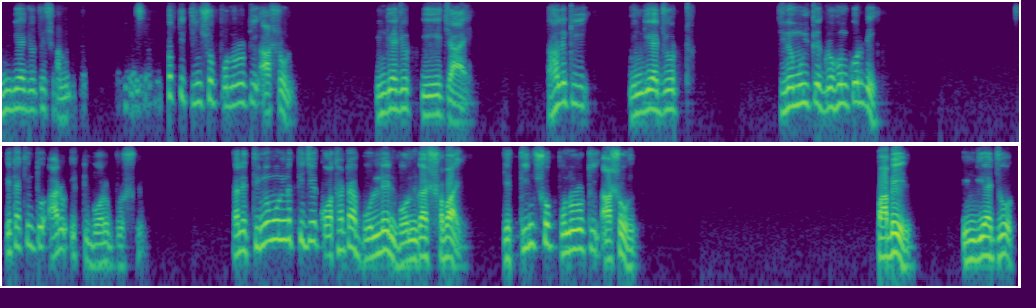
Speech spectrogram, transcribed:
ইন্ডিয়া জোটে সামিল সত্যি তিনশো পনেরোটি আসন ইন্ডিয়া জোট পেয়ে যায়। তাহলে কি ইন্ডিয়া জোট তৃণমূলকে গ্রহণ করবে? এটা কিন্তু আরও একটি বড় প্রশ্ন। তাহলে তৃণমূল নেত্রী যে কথাটা বললেন বনগাঁ সবাই যে তিনশো পনেরোটি আসন পাবেন ইন্ডিয়া জোট,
